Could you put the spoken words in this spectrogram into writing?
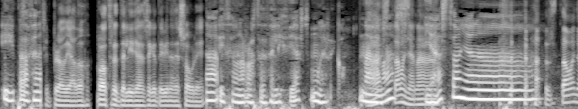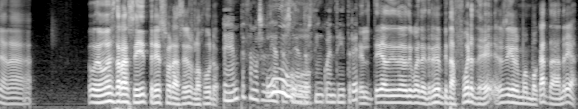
Y para cenar Siempre odiado. Arroz tres delicias ese que te viene de sobre. ¿eh? hice un arroz de delicias muy rico. Nada Hasta más. mañana. Y hasta mañana. Hasta mañana. Podemos estar así tres horas, ¿eh? os lo juro. Empezamos el día Uh. 353 El día 53 empieza fuerte, ¿eh? Eso sí que es un buen bocata, Andrea.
